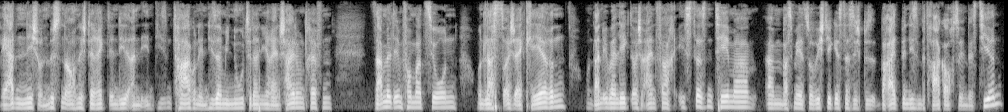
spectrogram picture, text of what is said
werden nicht und müssen auch nicht direkt in, die, an, in diesem Tag und in dieser Minute dann ihre Entscheidung treffen sammelt Informationen und lasst es euch erklären und dann überlegt euch einfach, ist das ein Thema, ähm, was mir jetzt so wichtig ist, dass ich bereit bin, diesen Betrag auch zu investieren?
